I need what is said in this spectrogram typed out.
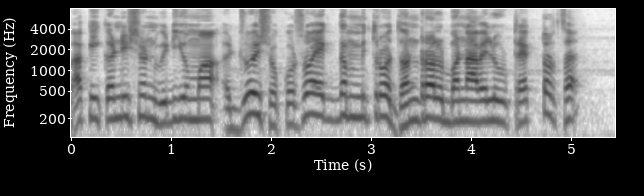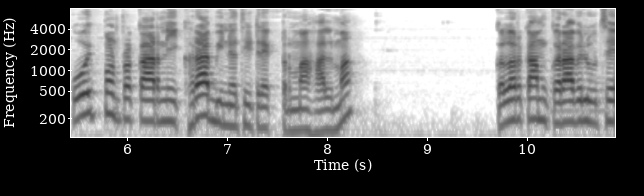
બાકી કન્ડિશન વિડીયોમાં જોઈ શકો છો. એકદમ મિત્રો જનરલ બનાવેલું ટ્રેક્ટર છે. કોઈ પણ પ્રકારની ખરાબી નથી ટ્રેક્ટરમાં હાલમાં. કલરકામ કરાવેલું છે.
